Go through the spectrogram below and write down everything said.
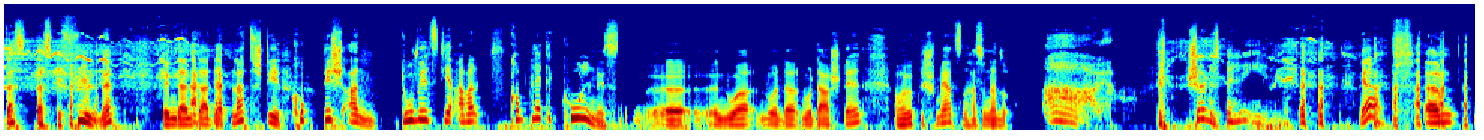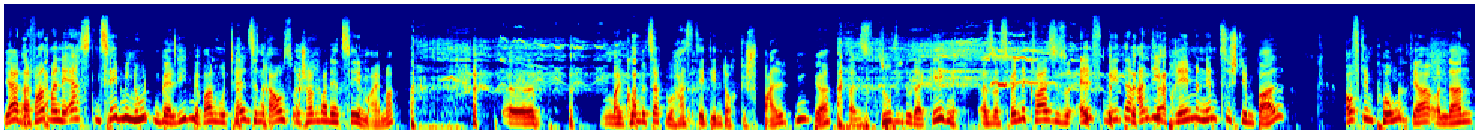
das, das Gefühl, ne? Wenn dann da der Platz steht, guck dich an. Du willst dir aber komplette Coolness äh, nur, nur, da, nur darstellen, aber wirklich Schmerzen hast und dann so, ah, ja. schönes Berlin. ja, ähm, ja, das waren meine ersten zehn Minuten Berlin. Wir waren im Hotel, sind raus und schon war der Zeh im Eimer. äh, mein Kumpel sagt, du hast dir den doch gespalten, ja, weil so wie du dagegen. Also, als wenn du quasi so elf Meter an die Bremen nimmt sich den Ball auf den Punkt, ja, und dann,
